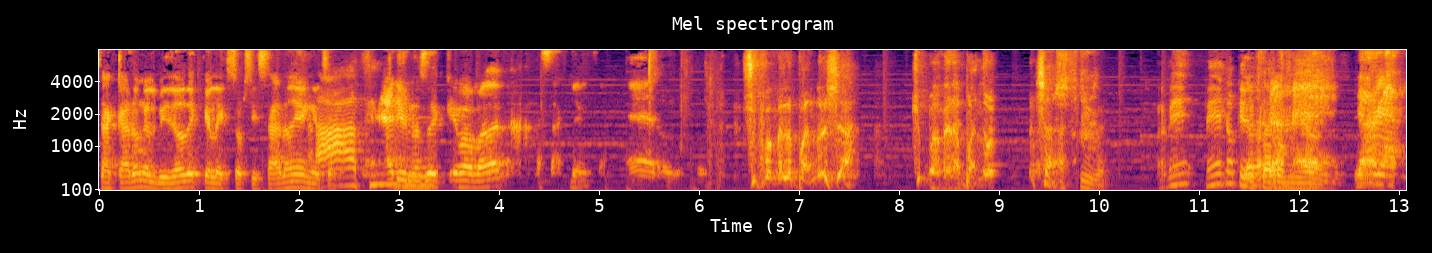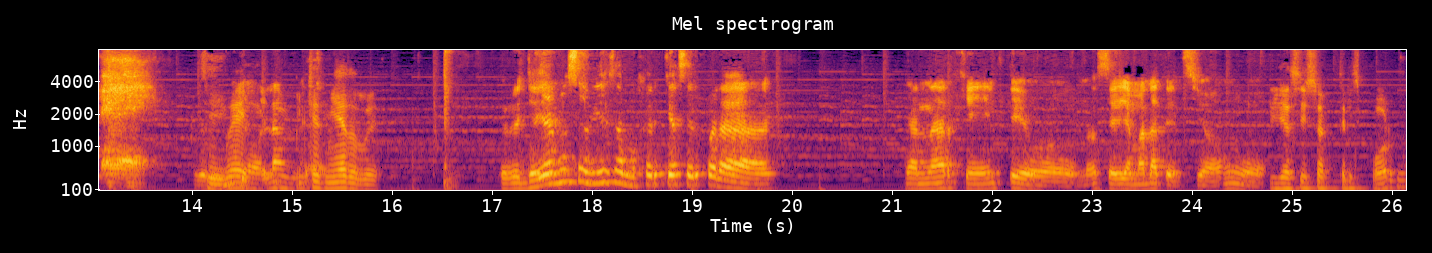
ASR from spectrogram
sacaron el video de que la exorcizaron en el Ah, cementerio y no sé qué mamada? Ah, saquen esa mierda, güey. chúpame la panocha, chúpame la panocha. Así, güey. Ve, ve lo que Qué dice. perro miedo. Sí, güey. Pinches miedos, güey. Pero yo ya no sabía esa mujer qué hacer para ganar gente o no sé, llamar la atención. O... Y ya se hizo actriz porno.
